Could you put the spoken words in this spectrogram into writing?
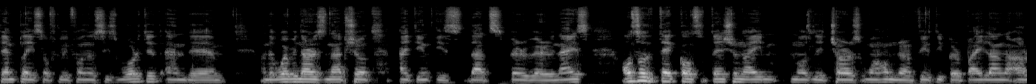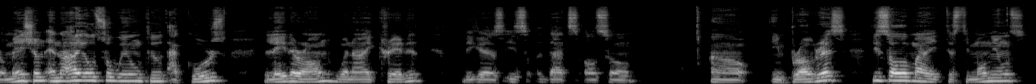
templates of ClickFunnels is worth it, and the and the webinar snapshot I think is that's very very nice. Also the tech consultation I mostly charge 150 per pipeline automation, and I also will include a course later on when I create it because it's that's also uh, in progress. This is all of my testimonials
